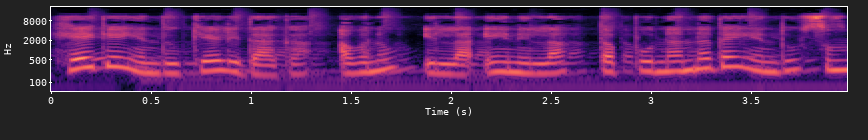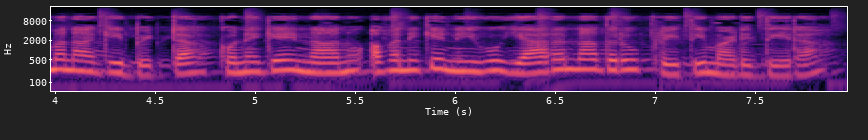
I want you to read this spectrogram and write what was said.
ಹೇಗೆ ಎಂದು ಕೇಳಿದಾಗ, ಅವನು, ಇಲ್ಲ, ಏನಿಲ್ಲ, ತಪ್ಪು ನನ್ನದೇ ಎಂದು ಸುಮ್ಮನಾಗಿ ಬಿಟ್ಟ ಕೊನೆಗೆ ನಾನು ಅವನಿಗೆ, ನೀವು ಯಾರನ್ನಾದರೂ ಪ್ರೀತಿ ಮಾಡಿದ್ದೀರಾ?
